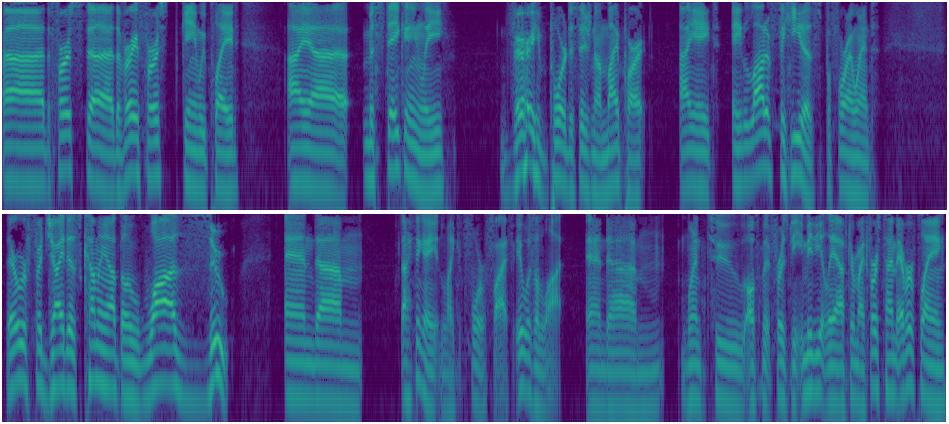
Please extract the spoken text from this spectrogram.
Uh, the first, uh, the very first game we played. I uh, mistakenly, very poor decision on my part. I ate a lot of fajitas before I went. There were fajitas coming out the wazoo, and um, I think I ate like four or five. It was a lot, and um, went to Ultimate Frisbee immediately after my first time ever playing.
